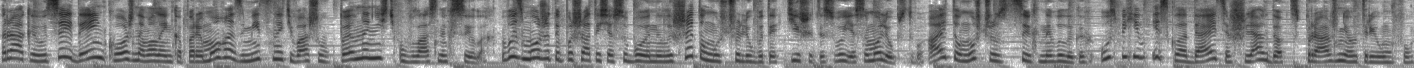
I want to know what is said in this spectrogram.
Раки у цей день кожна маленька перемога зміцнить вашу впевненість у власних силах. Ви зможете пишатися собою не лише тому, що любите тішити своє самолюбство, а й тому, що з цих невеликих успіхів і складається шлях до справжнього тріумфу.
